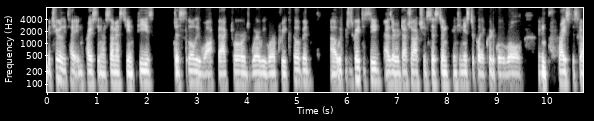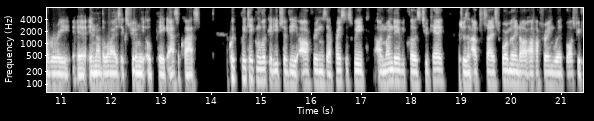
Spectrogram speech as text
materially tighten pricing on some STNPs to slowly walk back towards where we were pre COVID, uh, which is great to see as our Dutch auction system continues to play a critical role in price discovery in an otherwise extremely opaque asset class. Quickly taking a look at each of the offerings that priced this week. On Monday, we closed 2K, which was an upsized $4 million offering with Wall Street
